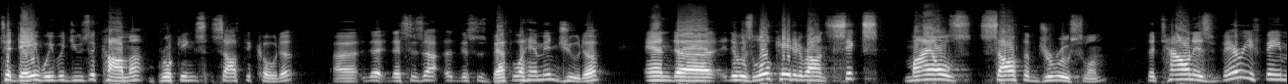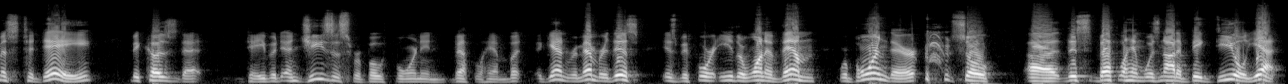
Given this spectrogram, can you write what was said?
today we would use a comma, Brookings, South Dakota. Uh, this, is a, this is Bethlehem in Judah. And uh, it was located around six miles south of Jerusalem. The town is very famous today because that David and Jesus were both born in Bethlehem. But again, remember this is before either one of them were born there. so uh, this Bethlehem was not a big deal yet.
